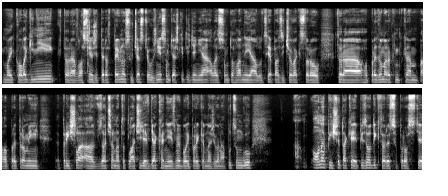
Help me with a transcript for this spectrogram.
mojej kolegyni, ktorá vlastne je teraz pevnou súčasťou, už nie som ťažký týždeň ja, ale som to hlavne ja, Lucia Pazičová, ktorou, ktorá ho pred dvoma rokmi k nám, alebo pred tromi prišla a začala na to tlačiť. Aj vďaka nej sme boli prvýkrát naživo na Pucungu. A ona píše také epizódy, ktoré sú proste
